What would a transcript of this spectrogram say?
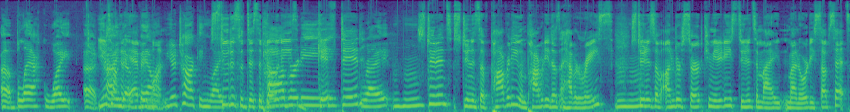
uh, black, white uh, kind of everyone. balance? You're talking like Students with disabilities, poverty, gifted, right? Mm-hmm. students, students of poverty when poverty doesn't have a race, Mm-hmm. students of underserved communities, students in my minority subsets.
